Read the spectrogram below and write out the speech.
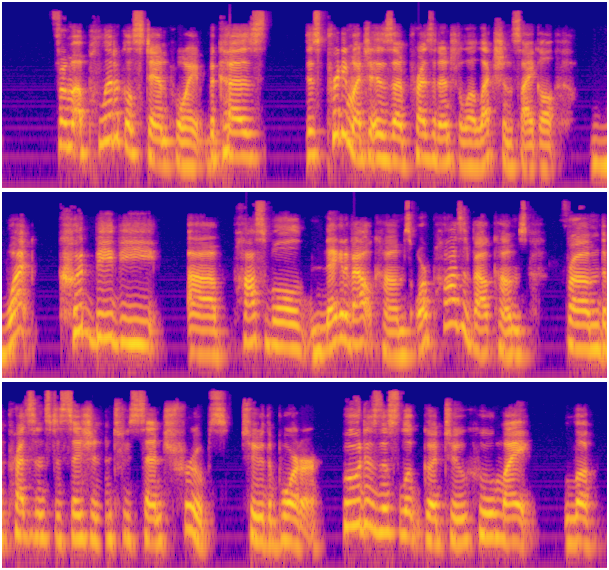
from a political standpoint, because this pretty much is a presidential election cycle. What could be the uh, possible negative outcomes or positive outcomes from the president's decision to send troops to the border? Who does this look good to? Who might look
